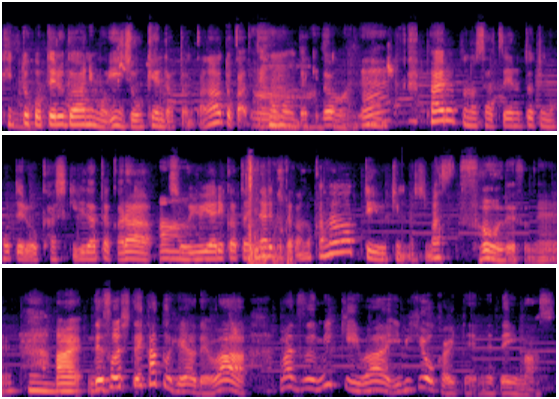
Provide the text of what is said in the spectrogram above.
きっとホテル側にもいい条件だったのかなとかって思うんだけど、そうねうんパイロットの撮影の時もホテルを貸し切りだったから、うんそういうやり方に慣れてたのかなっていう気もします。そうですね。うんはい。で、そして各部屋では、まずミッキーはいびきをかいて寝ています。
